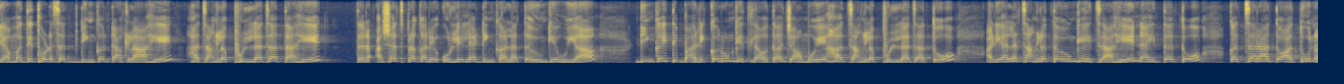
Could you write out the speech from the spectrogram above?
यामध्ये थोडंसं डिंक टाकला आहे. हा चांगला फुलला जात आहे. तर अशाच प्रकारे उरलेल्या डिंकाला तळून घेऊया. डिंक इथे बारीक करून घेतला होता ज्यामुळे हा चांगला फुलला जातो आणि याला चांगलं तळून घ्यायचं आहे. नाहीतर तो कच्चा राहतो आतून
